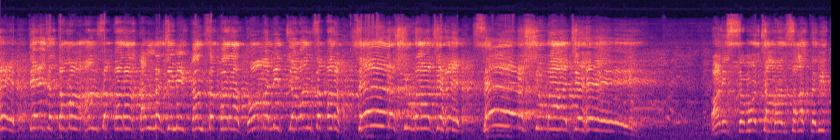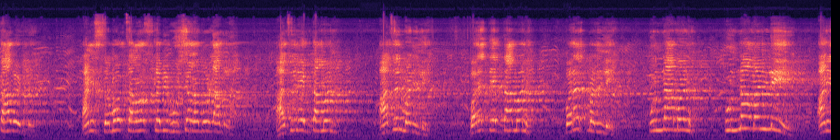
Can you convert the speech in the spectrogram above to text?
हे तेज तम अंश पर कन्न जिमी कंस पर दोमलिच वंश पर शेर शिवराज है शेर शिवराज है. आणि समोरच्या माणसाला कविता आवडली आणि समोरचा माणूस कवी भूषण म्हणू लागला. अजून एकदा म्हण अजून म्हणले. परत एकदा म्हण परत म्हणले. पुन्हा म्हण पुन्हा म्हणली. आणि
